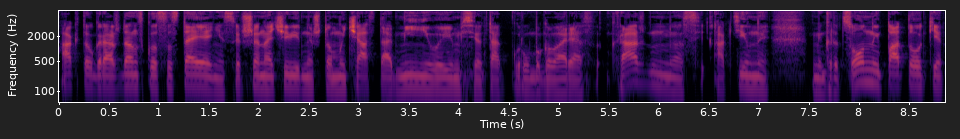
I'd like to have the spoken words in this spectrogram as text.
актов гражданского состояния. Совершенно очевидно, что мы часто обмениваемся, так грубо говоря, с гражданами, у нас активны миграционные потоки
